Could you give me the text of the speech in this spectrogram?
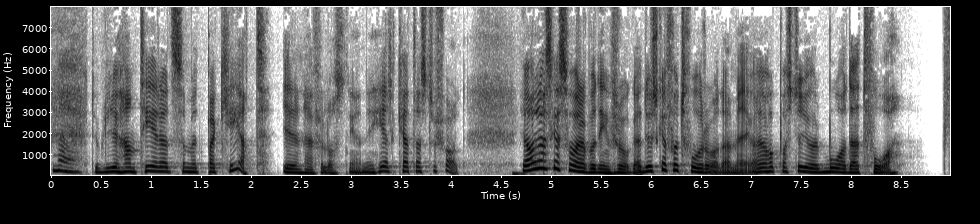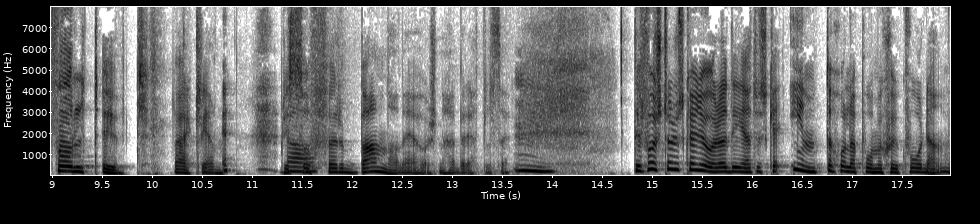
Nej. Du blir ju hanterad som ett paket i den här förlossningen. Det är helt katastrofalt. Ja, jag ska svara på din fråga. Du ska få två råd av mig och jag hoppas du gör båda två. Fullt ut, verkligen. Blir så förbannad när jag hör såna här berättelser. Det första du ska göra är att du ska inte hålla på med sjukvården.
